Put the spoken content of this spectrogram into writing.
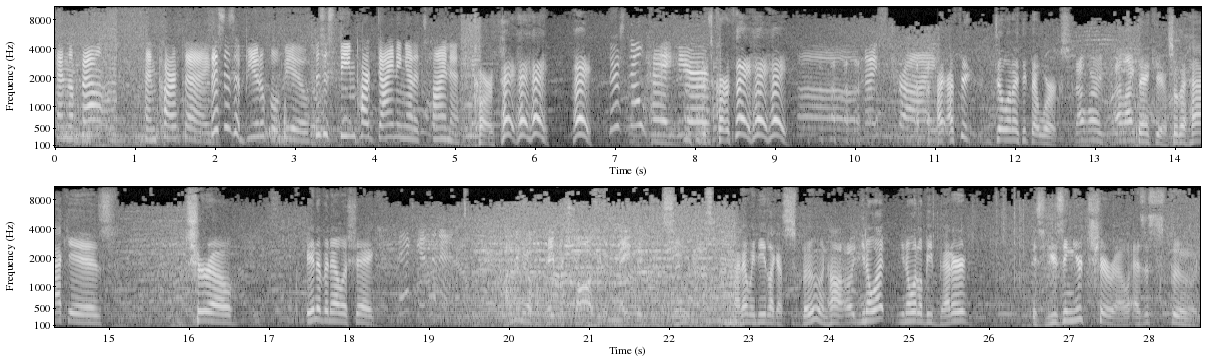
and the fountain and Carthay. This is a beautiful view. This is theme park dining at its finest. Carth. Hey, hey, hey, hey! There's no hay here. It's Carthay. Hey, hey, hey! Oh, nice try. I, I think, Dylan, I think that works. That works. I like it. Thank you. So the hack is churro in a vanilla shake. Thick, isn't it? I don't even know if a paper straw is even made to consume this. I know we need like a spoon, huh? Oh, You know what? You know what'll be better? Is using your churro as a spoon.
